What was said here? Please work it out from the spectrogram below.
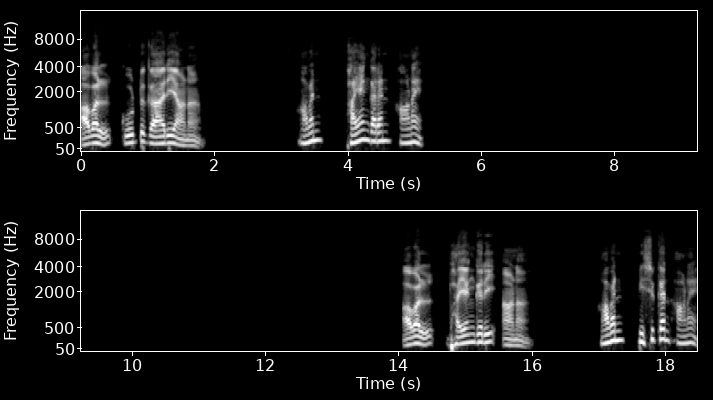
അവൾ കൂട്ടുകാരിയാണ്. അവൻ ഭയങ്കരൻ ആണ്. അവൾ ഭയങ്കരി ആണ്. അവൻ പിശുക്കൻ ആണ്.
